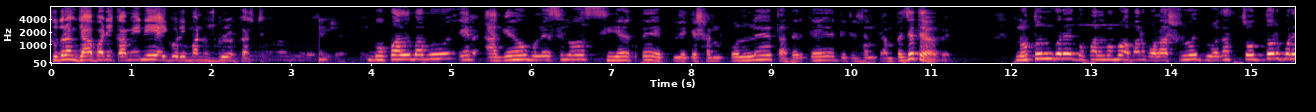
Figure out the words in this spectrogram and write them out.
সুতরাং যা পারি কামিয়ে নিয়ে এই গরিব মানুষগুলোর কাছ থেকে। গোপাল বাবু এর আগেও বলেছিল, সিএতে অ্যাপ্লিকেশন করলে তাদেরকে ডিটেনশন ক্যাম্পে যেতে হবে। নতুন করে গোপাল বাবু আবার বলা শুরু হয় দু হাজার চোদ্দোর পরে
